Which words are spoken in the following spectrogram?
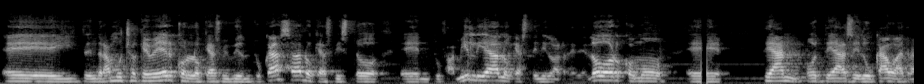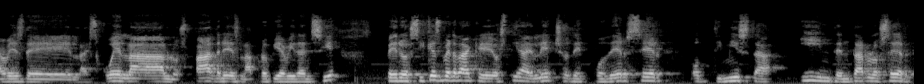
Eh, y tendrá mucho que ver con lo que has vivido en tu casa, lo que has visto en tu familia, lo que has tenido alrededor, cómo eh, te han o te has educado a través de la escuela, los padres, la propia vida en sí. Pero sí que es verdad que, hostia, el hecho de poder ser optimista e intentarlo ser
